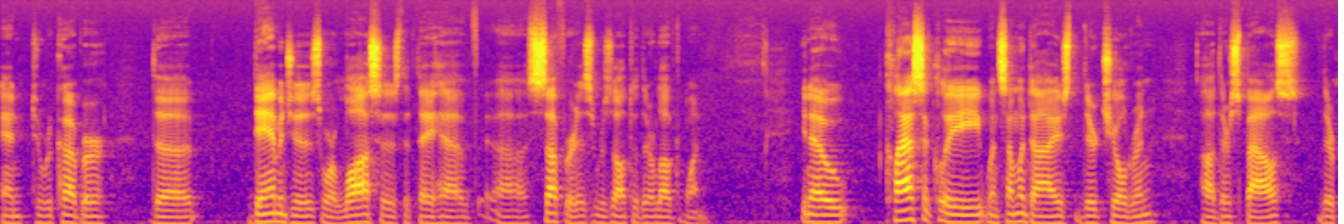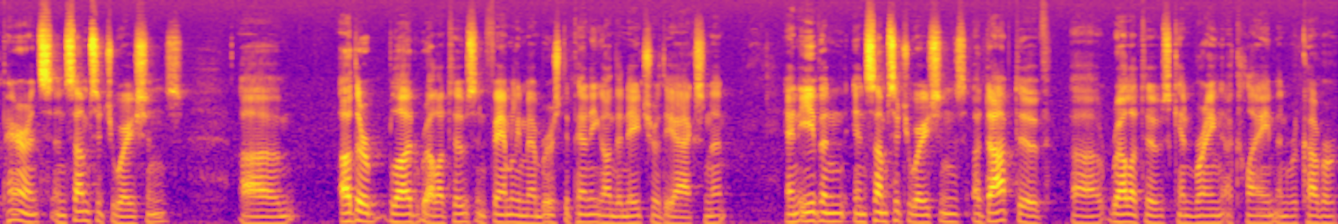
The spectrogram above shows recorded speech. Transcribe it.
and to recover the damages or losses that they have uh, suffered as a result of their loved one. You know, classically, when someone dies, their children, uh, their spouse, their parents, in some situations, um, other blood relatives and family members, depending on the nature of the accident, and even in some situations, adoptive uh, relatives can bring a claim and recover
